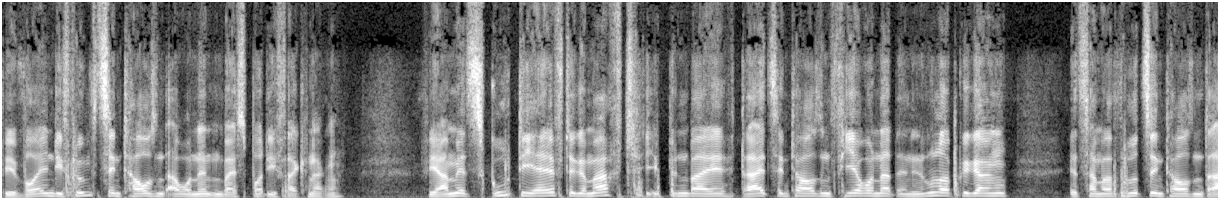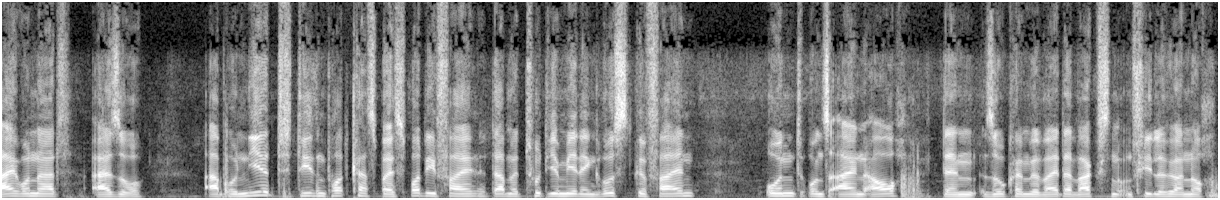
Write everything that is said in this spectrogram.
Wir wollen die 15.000 Abonnenten bei Spotify knacken. Wir haben jetzt gut die Hälfte gemacht. Ich bin bei 13.400 in den Urlaub gegangen. Jetzt haben wir 14.300. Also abonniert diesen Podcast bei Spotify. Damit tut ihr mir den größten Gefallen und uns allen auch. Denn so können wir weiter wachsen und viele hören noch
